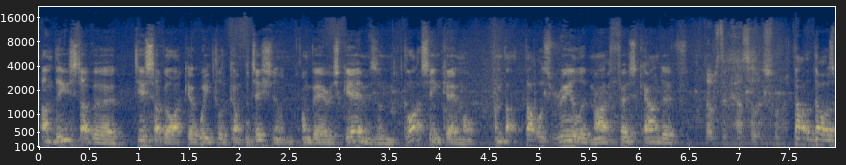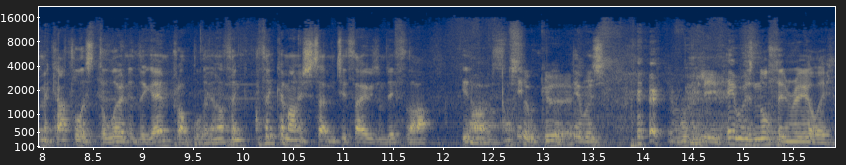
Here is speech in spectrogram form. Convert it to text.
And they used to have a they used to have a, like a weekly competition on, on various games, and Galaxian came up, and that, that was really my first kind of That was the catalyst for it. that, that was my catalyst to learning the game properly, and I think I think I managed seventy thousand, if that. You know, Oh, that's still good. It was It really it was nothing really,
